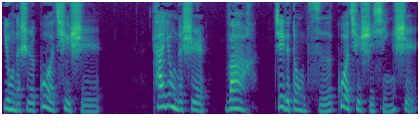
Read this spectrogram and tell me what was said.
用的是过去时，她用的是 war 这个动词过去时形式。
